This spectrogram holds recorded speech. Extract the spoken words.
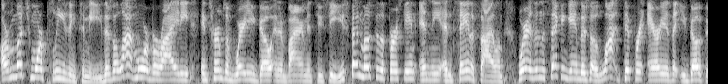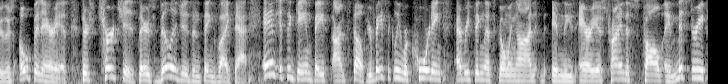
are much more pleasing to me. There's a lot more variety in terms of where you go and environments you see. You spend most of the first game in the insane asylum, whereas in the second game, there's a lot different areas that you go through. There's open areas, there's churches, there's villages, and things like that. And it's a game based on stealth. You're basically recording everything that's going on in these areas, trying to solve a mystery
